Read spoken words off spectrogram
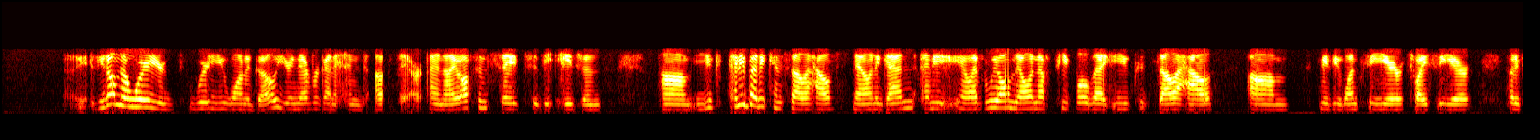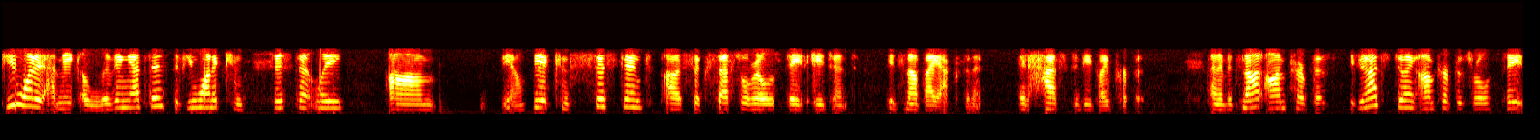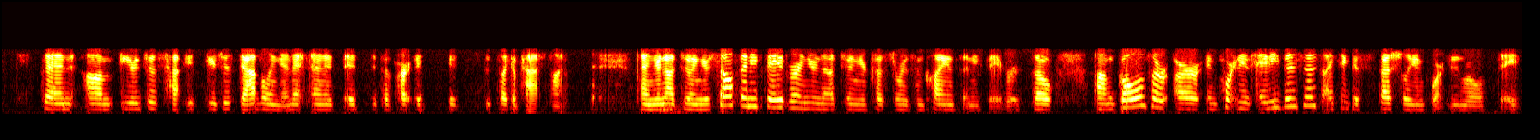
if you don't know where you're where you want to go you're never going to end up there. And i often say to the agents um you anybody can sell a house now and again. Any you know we all know enough people that you could sell a house um maybe once a year twice a year. But if you want to make a living at this if you want to consistently um you know, be a consistent, uh, successful real estate agent. It's not by accident. It has to be by purpose. And if it's not on purpose, if you're not doing on purpose real estate, then um, you're just ha- you're just dabbling in it, and it, it, it's a part. It, it, it's like a pastime, and you're not doing yourself any favor, and you're not doing your customers and clients any favor. So, um, goals are, are important in any business. I think especially important in real estate.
